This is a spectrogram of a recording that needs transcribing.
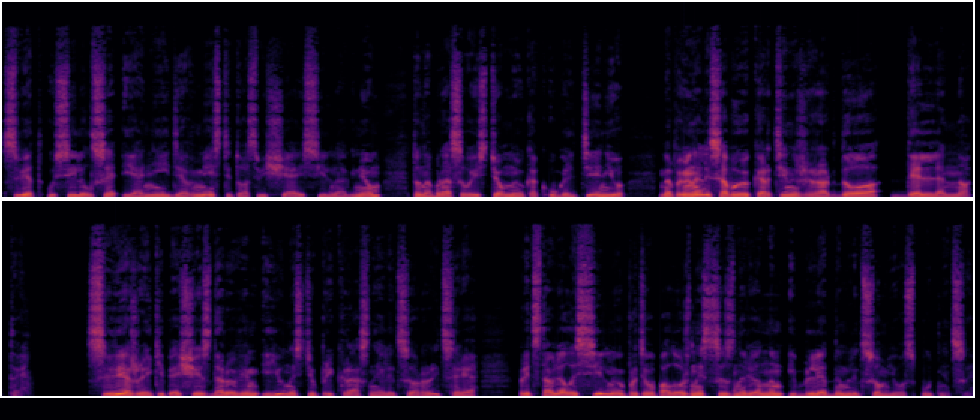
Свет усилился, и они, идя вместе, то освещая сильно огнем, то набрасываясь темную, как уголь, тенью, напоминали собою картины Жерардо «Делля Ноте». Свежее, кипящее здоровьем и юностью прекрасное лицо рыцаря представляло сильную противоположность с изнуренным и бледным лицом его спутницы.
